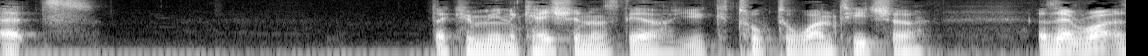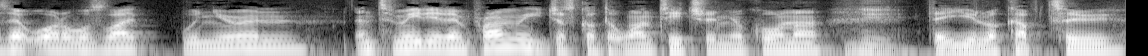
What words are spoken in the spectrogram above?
it's the communication is there. You could talk to one teacher. Is that right? Is that what it was like when you were in intermediate and primary? You just got the one teacher in your corner Yeah. that you look up to,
